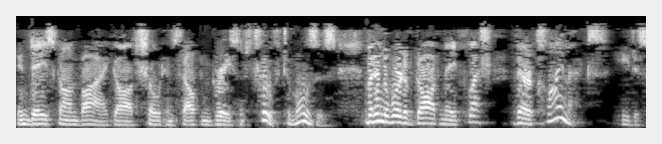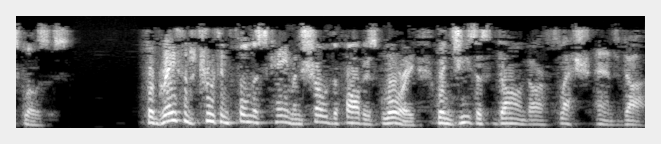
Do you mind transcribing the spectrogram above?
In days gone by, God showed himself in grace and truth to Moses. But in the Word of God made flesh, their climax he discloses. For grace and truth in fullness came and showed the Father's glory when Jesus donned our flesh and died.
